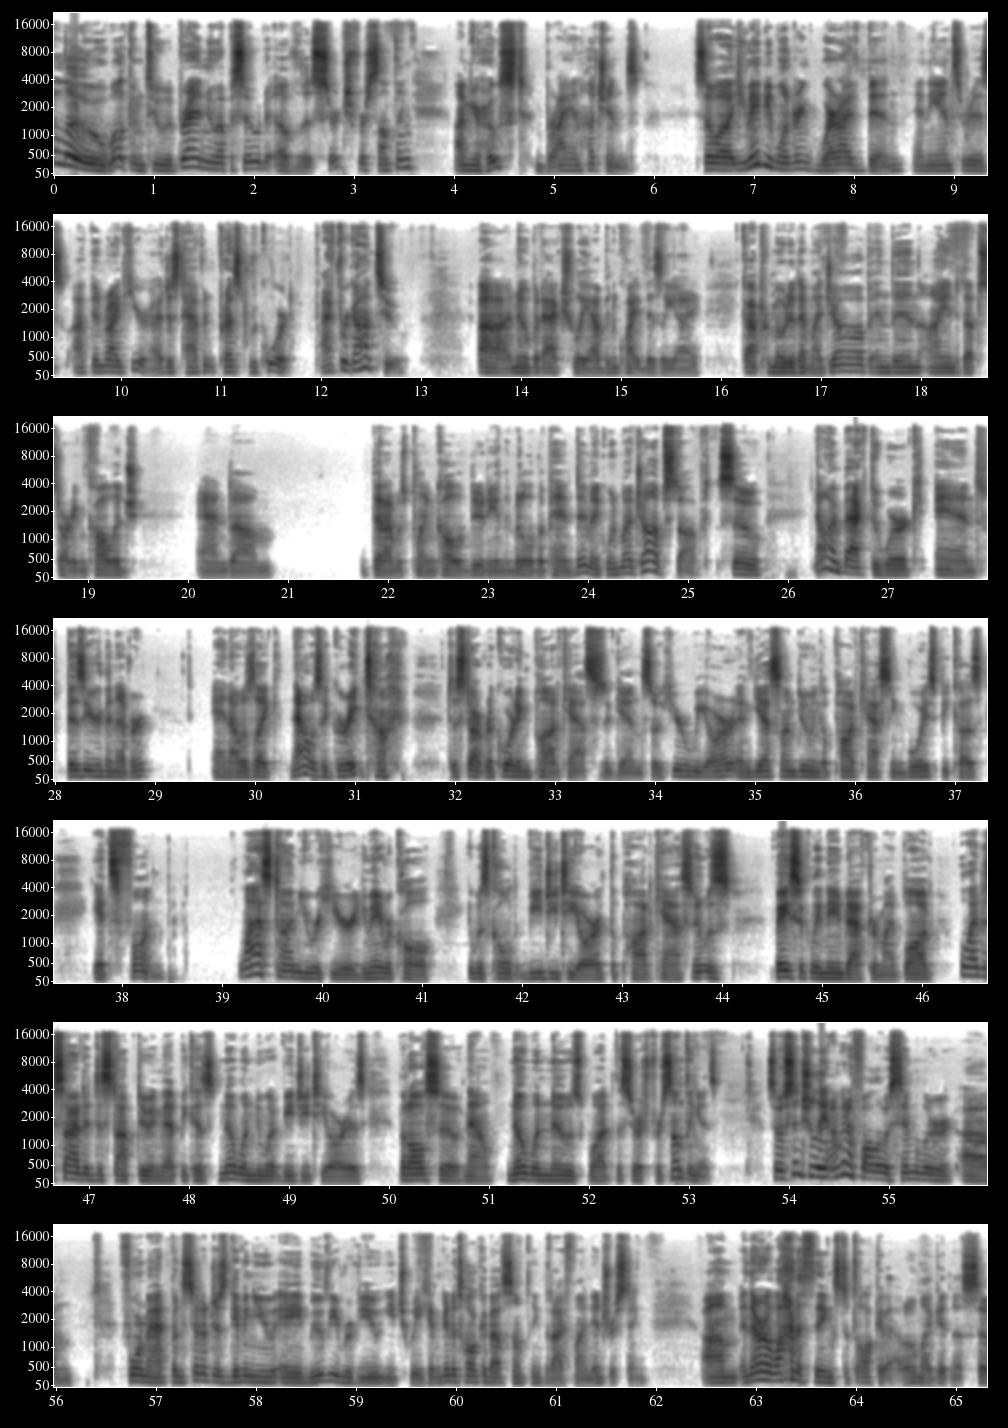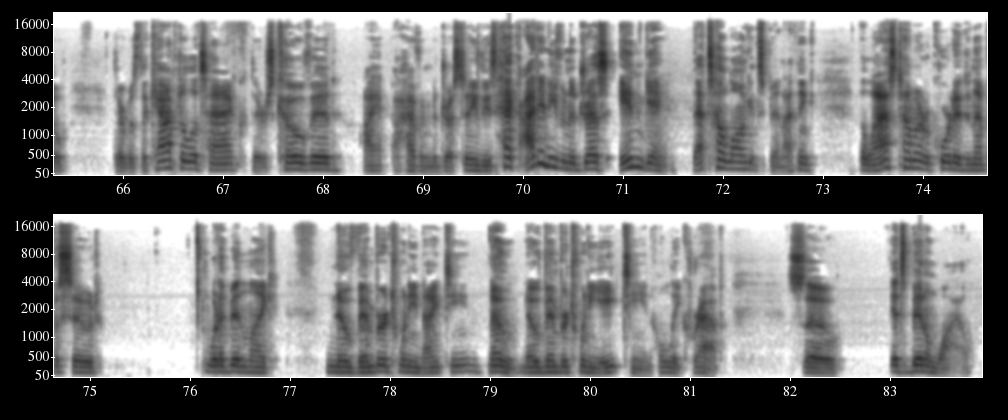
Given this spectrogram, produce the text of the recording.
Hello, welcome to a brand new episode of The Search for Something. I'm your host, Brian Hutchins. So, uh, you may be wondering where I've been, and the answer is I've been right here. I just haven't pressed record. I forgot to. Uh, no, but actually, I've been quite busy. I got promoted at my job, and then I ended up starting college, and, um, then I was playing Call of Duty in the middle of a pandemic when my job stopped. So, now I'm back to work and busier than ever and I was like, now is a great time to start recording podcasts again. So here we are, and yes, I'm doing a podcasting voice because it's fun. Last time you were here, you may recall it was called VGTR, the podcast, and it was basically named after my blog. Well, I decided to stop doing that because no one knew what VGTR is, but also now no one knows what the search for something is. So essentially, I'm going to follow a similar um, format, but instead of just giving you a movie review each week, I'm going to talk about something that I find interesting. Um, and there are a lot of things to talk about. Oh my goodness. So there was the Capitol attack, there's COVID. I, I haven't addressed any of these. Heck, I didn't even address Endgame. That's how long it's been. I think the last time I recorded an episode would have been like November 2019. No, November 2018. Holy crap. So it's been a while.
